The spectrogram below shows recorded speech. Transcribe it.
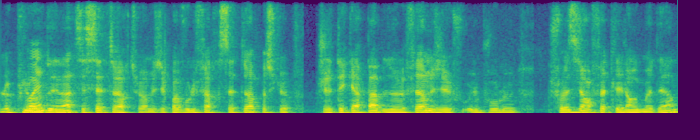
Le plus Ouais. haut des maths, c'est 7 heures, tu vois. Mais j'ai pas voulu faire 7 heures parce que j'étais capable de le faire, mais j'ai voulu choisir en fait les langues modernes.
